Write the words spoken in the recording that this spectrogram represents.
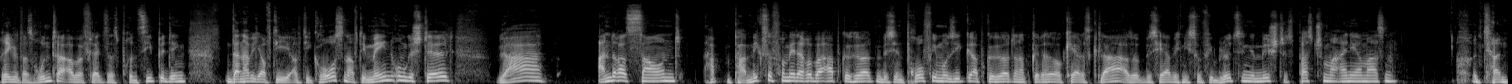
regelt was runter, aber vielleicht ist das Prinzip bedingt. Und dann habe ich auf die, auf die großen, auf die Main umgestellt. Ja, anderer Sound, habe ein paar Mixe von mir darüber abgehört, ein bisschen Profimusik abgehört und habe gedacht, okay, alles klar. Also bisher habe ich nicht so viel Blödsinn gemischt, das passt schon mal einigermaßen. Und dann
